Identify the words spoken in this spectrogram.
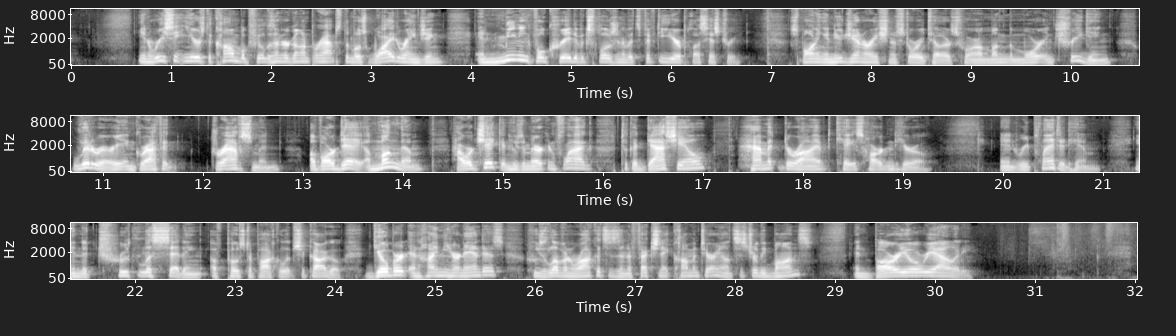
In recent years, the comic book field has undergone perhaps the most wide ranging and meaningful creative explosion of its 50 year plus history, spawning a new generation of storytellers who are among the more intriguing literary and graphic draftsmen of our day. Among them, Howard Chaykin, whose American Flagg took a Dashiell Hammett derived case hardened hero and replanted him in the truthless setting of post apocalypse Chicago. Gilbert and Jaime Hernandez, whose Love and Rockets is an affectionate commentary on sisterly bonds, and Barrio Reality,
